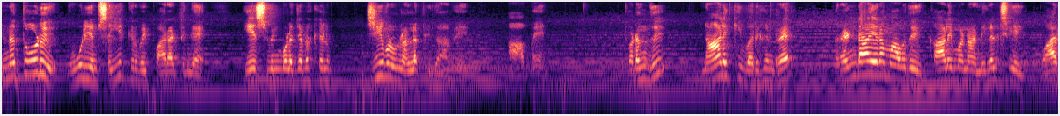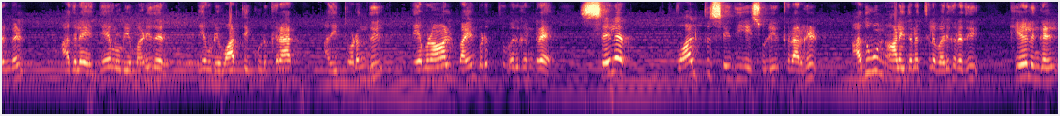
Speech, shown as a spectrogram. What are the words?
எண்ணத்தோடு ஊழியம் செய்ய கிருவை பாராட்டுங்க. இயேசுவின் மூல ஜபக்கலும் ஜீவனும் நல்ல பிதாவே ஆமேன். தொடர்ந்து நாளைக்கு வருகின்ற ரெண்டாயிரமாவது காலை மன்னா நிகழ்ச்சியை பாருங்கள். அதில் தேவனுடைய மனிதர் தேவனுடைய வார்த்தை கொடுக்கிறார். அதைத் தொடர்ந்து தேவனால் பயன்படுத்தி வருகின்ற சிலர் வாழ்த்து செய்தியை சொல்லியிருக்கிறார்கள். அதுவும் நாளை தினத்தில் வருகிறது. கேளுங்கள்.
